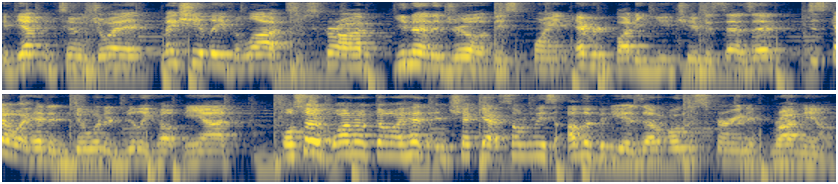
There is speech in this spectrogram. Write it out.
If you happen to enjoy it, make sure you leave a like, subscribe. You know the drill at this point. Everybody YouTuber says it. Just go ahead and do it. It'd really help me out. Also, why not go ahead and check out some of these other videos that are on the screen right now.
